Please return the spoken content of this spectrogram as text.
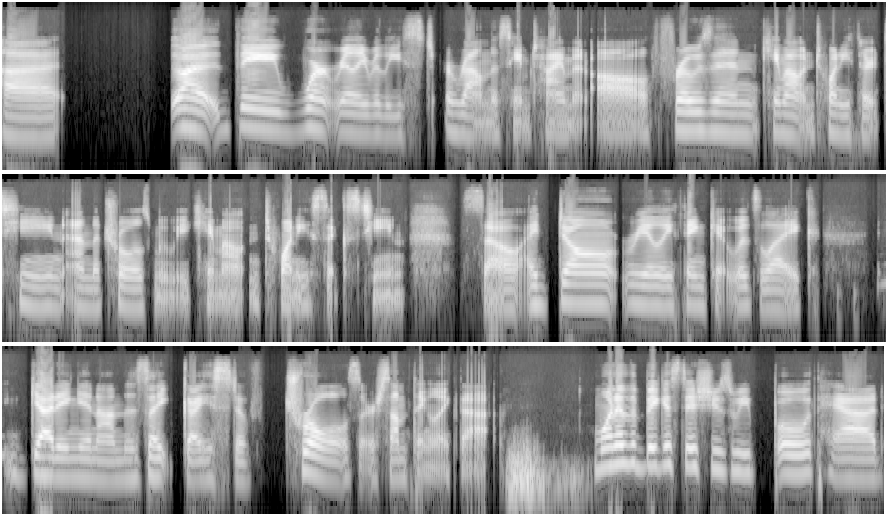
Uh, uh, they weren't really released around the same time at all. Frozen came out in 2013, and the Trolls movie came out in 2016. So I don't really think it was like getting in on the zeitgeist of trolls or something like that. One of the biggest issues we both had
